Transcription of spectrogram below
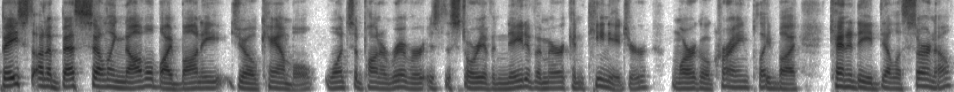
Based on a best selling novel by Bonnie Jo Campbell, Once Upon a River is the story of a Native American teenager, Margo Crane, played by Kenadi DelaCerna,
